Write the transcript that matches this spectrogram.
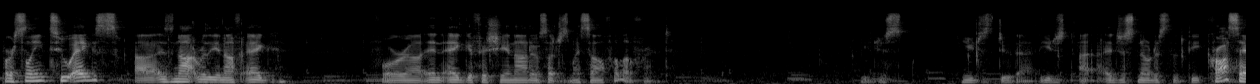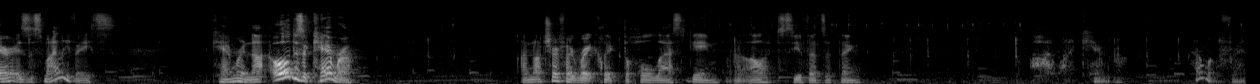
personally, two eggs uh, is not really enough egg for uh, an egg aficionado such as myself. Hello, friend. You just, do that. You just, I, I just noticed that the crosshair is a smiley face. Camera not. Oh, there's a camera. I'm not sure if I right-clicked the whole last game. I'll have to see if that's a thing. Oh, I want a camera. Hello, friend.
